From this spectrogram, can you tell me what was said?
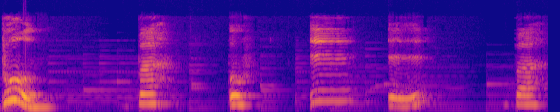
Bull. B. U l. L. B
